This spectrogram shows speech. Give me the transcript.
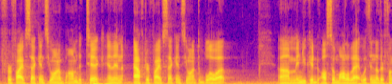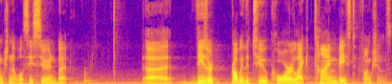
for five seconds you want a bomb to tick, and then after five seconds you want it to blow up. Um, and you could also model that with another function that we'll see soon. But uh, these are probably the two core like time-based functions.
